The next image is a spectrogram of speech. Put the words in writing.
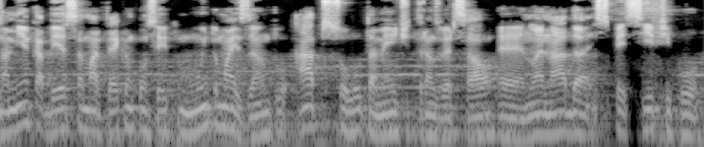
na minha cabeça, Martech é um conceito muito mais amplo, absolutamente transversal, é, não é nada específico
